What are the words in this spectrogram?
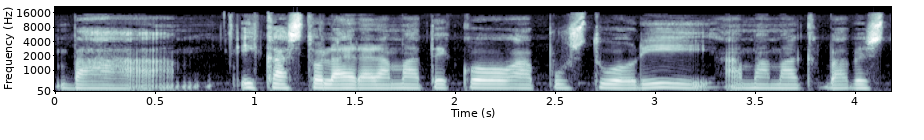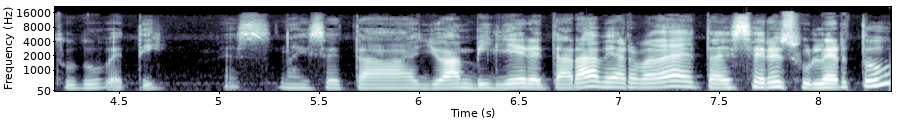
ba, ikastola eramateko apustu hori amamak babestu du beti. Ez? Naiz eta joan bileretara behar bada eta ez ere zulertu,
